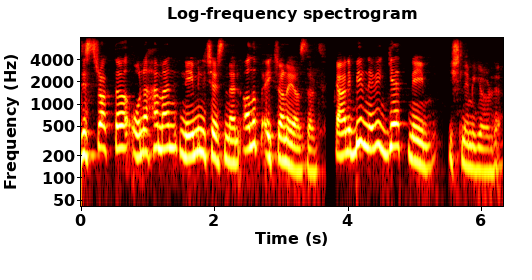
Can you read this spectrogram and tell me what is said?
Distract da onu hemen name'in içerisinden alıp ekrana yazdırdı. Yani bir nevi get name işlemi gördü.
